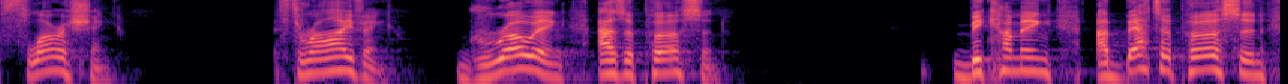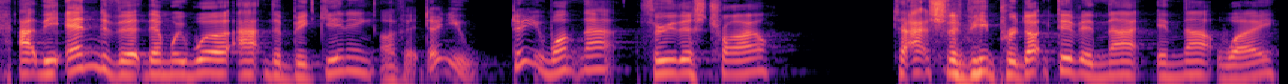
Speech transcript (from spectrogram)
flourishing, thriving, growing as a person becoming a better person at the end of it than we were at the beginning of it. Don't you, don't you want that through this trial? To actually be productive in that, in that way,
